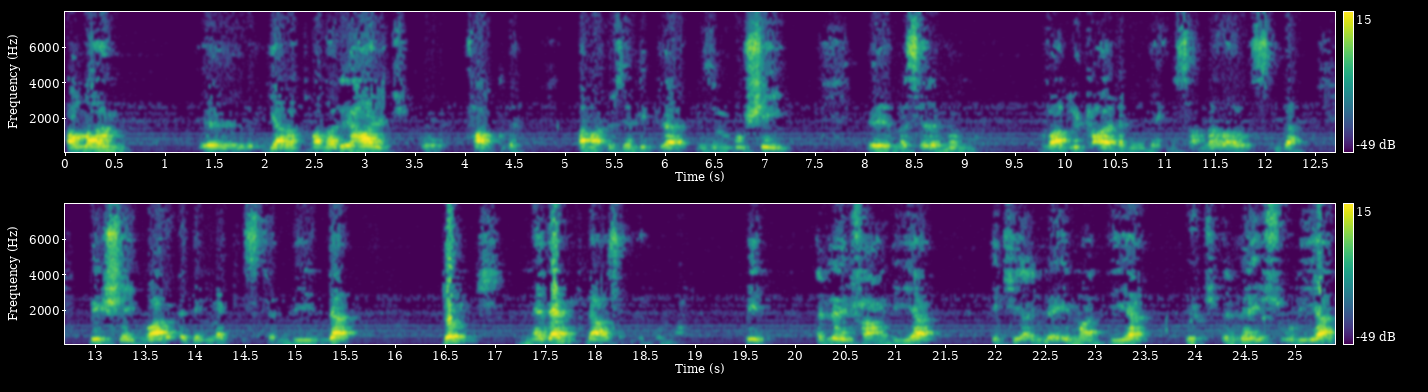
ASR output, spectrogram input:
Allah'ın e, yaratmaları hariç o farklı. Ama özellikle bizim bu şey e, mesela bu varlık aleminde insanlar arasında bir şey var edilmek istendiğinde Dört neden lazımdır bunlar? Bir, elle-i faaliye, iki, elle-i maddiye, üç, elle-i suriye,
